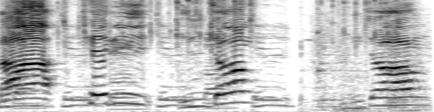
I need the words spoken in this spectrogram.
나 carry 인정? 인정.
